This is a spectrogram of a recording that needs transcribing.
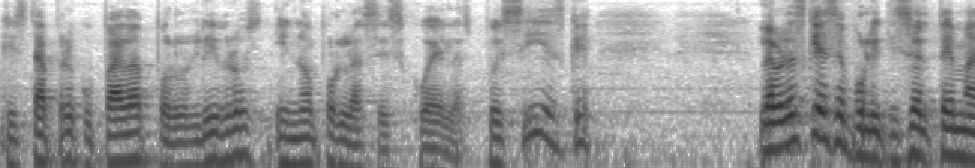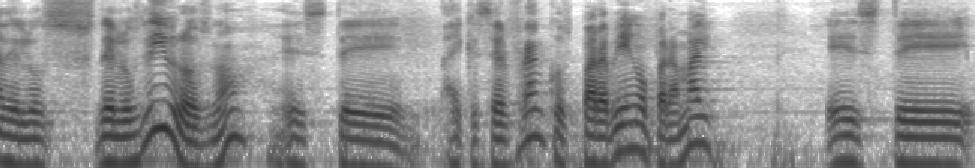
que está preocupada por los libros y no por las escuelas. Pues sí, es que la verdad es que ya se politizó el tema de los de los libros, ¿no? Este, hay que ser francos, para bien o para mal. Este,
